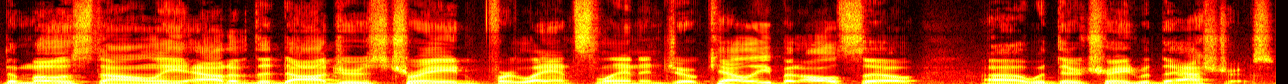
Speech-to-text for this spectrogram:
the most, not only out of the Dodgers trade for Lance Lynn and Joe Kelly, but also uh, with their trade with the Astros.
